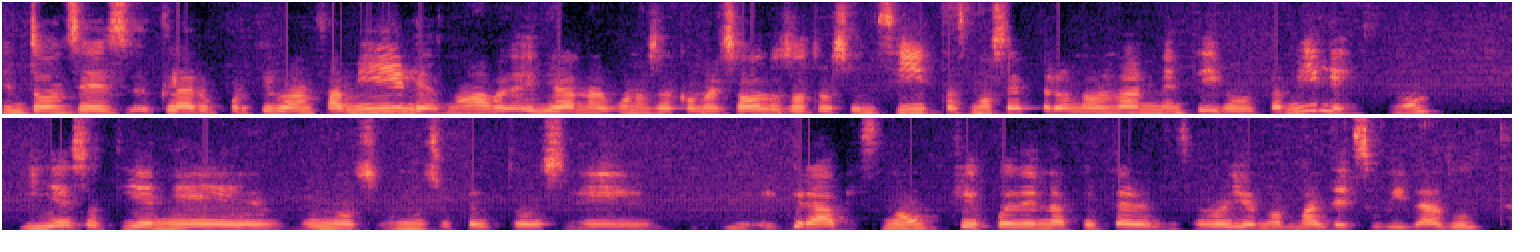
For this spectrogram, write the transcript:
Entonces, claro, porque iban familias, ¿no? Iban algunos a comer solos, otros en citas, no sé, pero normalmente iban familias, ¿no? Y eso tiene unos, unos efectos eh, graves, ¿no? Que pueden afectar el desarrollo normal de su vida adulta.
